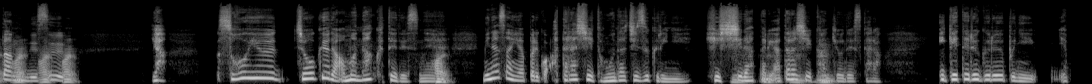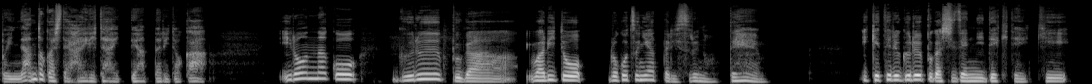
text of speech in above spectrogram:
たんです。そういう状況ではあんまなくてですね、はい。皆さんやっぱりこう新しい友達作りに必死だったり、新しい環境ですから、イケてるグループにやっぱり何とかして入りたいってあったりとか、いろんなこうグループが割と露骨にあったりするので、イケてるグループが自然にできていき、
